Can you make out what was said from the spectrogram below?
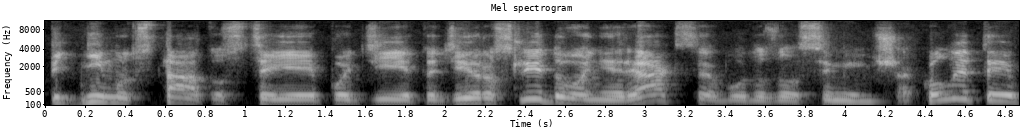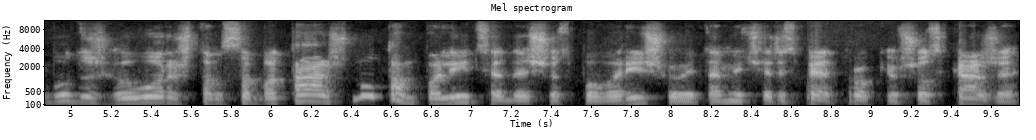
піднімуть статус цієї події, тоді розслідування, реакція буде зовсім інша. Коли ти будеш говориш там саботаж, ну там поліція десь щось повирішує, там і через 5 років що скаже,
